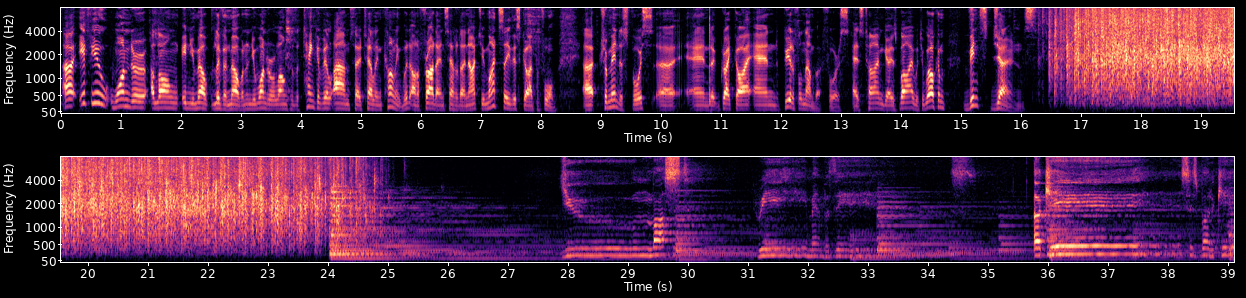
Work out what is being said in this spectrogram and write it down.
Uh, if you wander along in Mel- live in Melbourne and you wander along to the Tankerville Arms Hotel in Collingwood on a Friday and Saturday night, you might see this guy perform. Uh, tremendous voice uh, and a great guy and beautiful number for us. As time goes by, would you welcome Vince Jones? Must remember this. A kiss is but a kiss.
